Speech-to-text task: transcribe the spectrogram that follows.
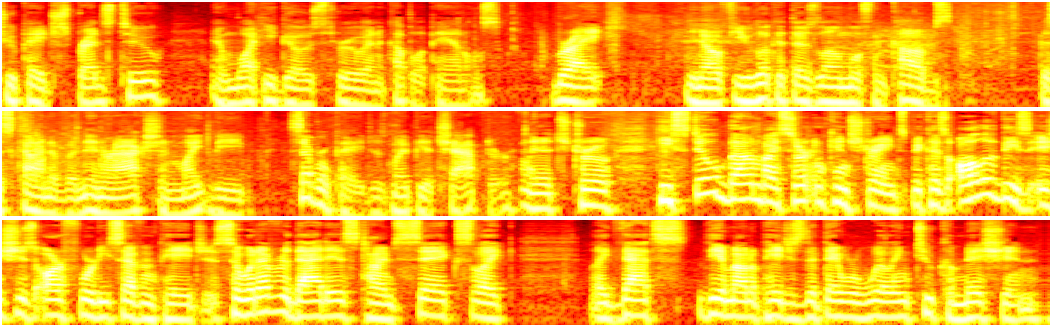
two page spreads to and what he goes through in a couple of panels. right You know, if you look at those Lone Wolf and Cubs, this kind of an interaction might be several pages, might be a chapter. It's true. He's still bound by certain constraints because all of these issues are 47 pages. So whatever that is times 6, like like that's the amount of pages that they were willing to commission.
